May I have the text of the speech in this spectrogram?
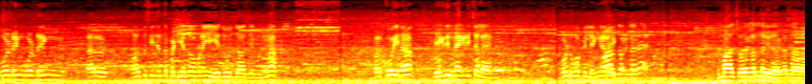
कोल्ड ड्रिंक वोल्ड ड्रिंक हर फालतू सीज़न तो बढ़िया तो अपने यही है जूस जा से अपने ना? पर कोई ना एक दिन मैगडी चला है। कोल्ड कॉफ़ी लेंगे तो माल छोरे का अंदर ही रहेगा सारा।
